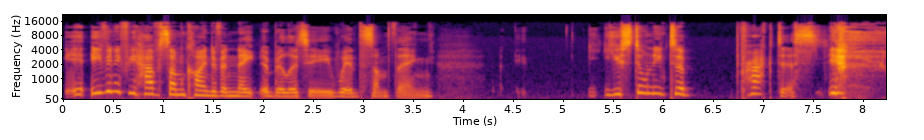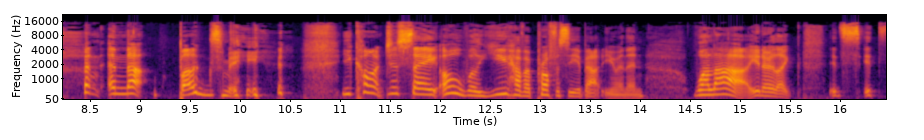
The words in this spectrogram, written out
even if you have some kind of innate ability with something you still need to practice and, and that bugs me you can't just say oh well you have a prophecy about you and then voila you know like it's it's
